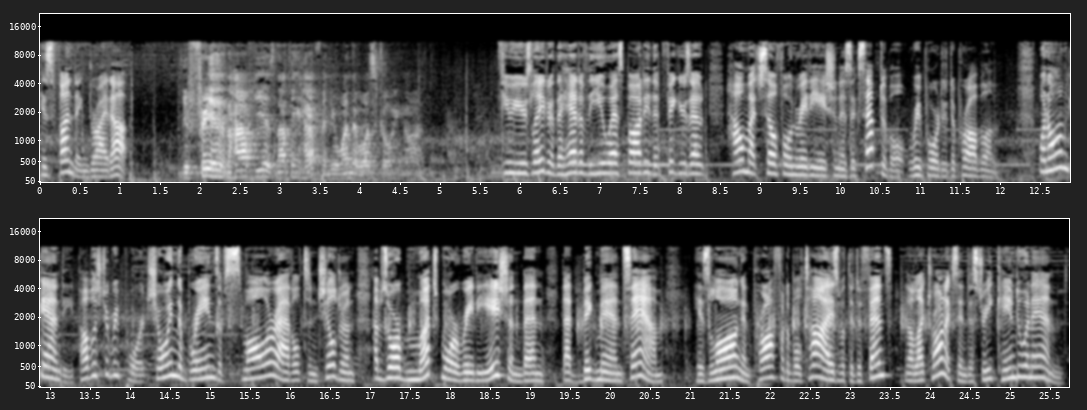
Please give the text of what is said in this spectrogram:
his funding dried up. If three and a half years nothing happened, you wonder what's going. A few years later, the head of the U.S. body that figures out how much cell phone radiation is acceptable reported a problem. When Om Gandhi published a report showing the brains of smaller adults and children absorb much more radiation than that big man Sam, his long and profitable ties with the defense and electronics industry came to an end.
